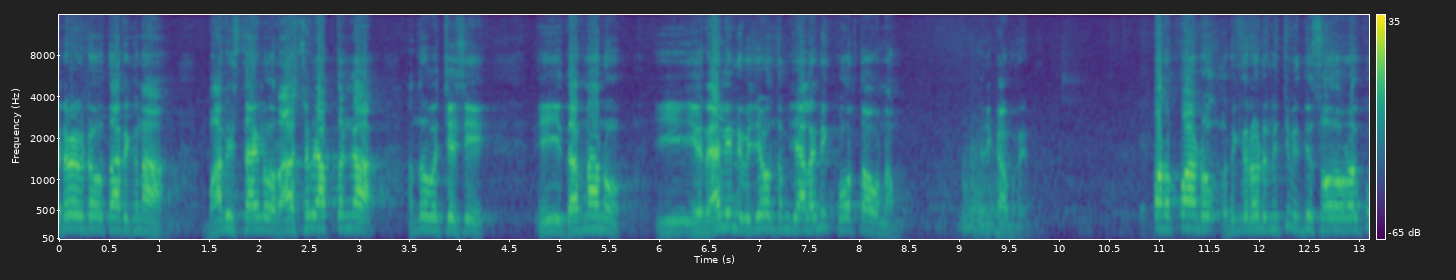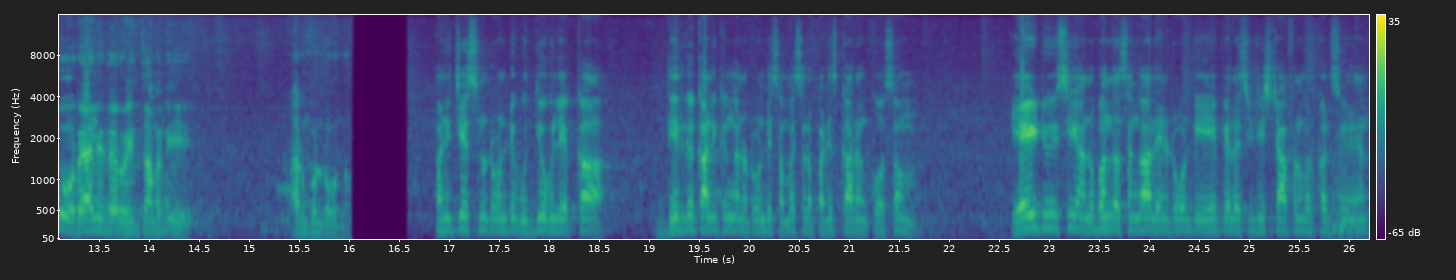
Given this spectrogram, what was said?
ఇరవై ఒకటవ తారీఖున భారీ స్థాయిలో రాష్ట్ర వ్యాప్తంగా అందరూ వచ్చేసి ఈ ధర్నాను ఈ ర్యాలీని విజయవంతం చేయాలని కోరుతా ఉన్నాం. అది కామరేడ్. పొరపాటు రింగ్ రోడ్డు నుంచి విద్యుత్ సోదరు వరకు ర్యాలీ నిర్వహించాలని అనుకుంటూ ఉన్నాం. పనిచేస్తున్నటువంటి ఉద్యోగుల యొక్క దీర్ఘకాలికంగా ఉన్నటువంటి సమస్యల పరిష్కారం కోసం ఏఐటీసీ అనుబంధ సంఘాలైనటువంటి ఏపీఎల్ఎస్సిటీ స్టాఫ్ అండ్ వర్కర్స్ యూనియన్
